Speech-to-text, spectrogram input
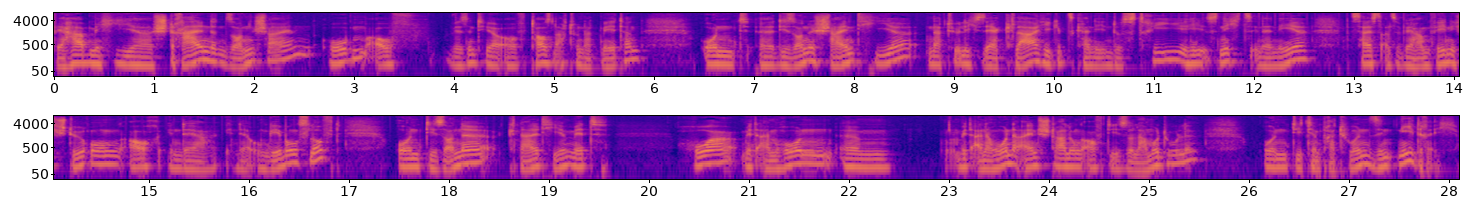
Wir haben hier strahlenden Sonnenschein oben auf, wir sind hier auf 1800 Metern. Und äh, die Sonne scheint hier natürlich sehr klar. Hier gibt es keine Industrie, hier ist nichts in der Nähe. Das heißt also, wir haben wenig Störungen auch in der, in der Umgebungsluft. Und die Sonne knallt hier mit hoher, mit einem hohen, ähm, mit einer hohen Einstrahlung auf die Solarmodule und die Temperaturen sind niedrig.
